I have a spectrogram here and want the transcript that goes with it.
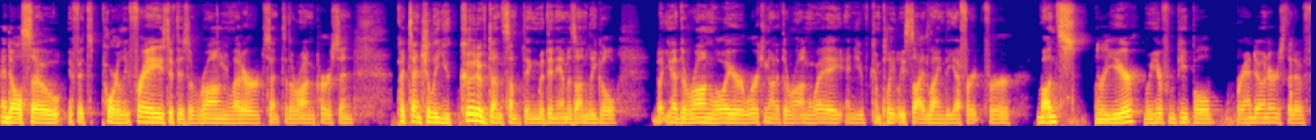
And also, if it's poorly phrased, if there's a wrong letter sent to the wrong person, potentially you could have done something within Amazon Legal, but you had the wrong lawyer working on it the wrong way, and you've completely sidelined the effort for months or a mm-hmm. year. We hear from people, brand owners that have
